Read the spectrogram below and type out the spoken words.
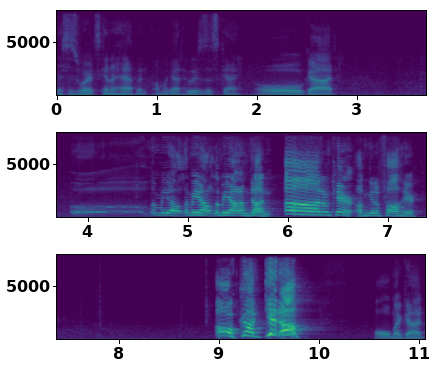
This is where it's gonna happen. Oh my god, who is this guy? Oh god. Oh, let me out, let me out, let me out. I'm done. Oh, I don't care. I'm gonna fall here. Oh god, get up! Oh my god.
